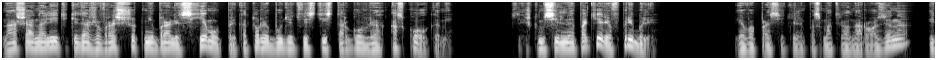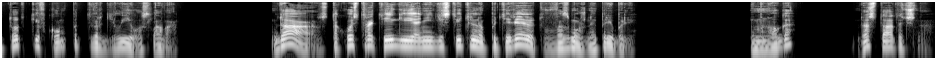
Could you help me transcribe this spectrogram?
Наши аналитики даже в расчет не брали схему, при которой будет вестись торговля осколками. Слишком сильная потеря в прибыли. Я вопросительно посмотрел на Розина, и тот кивком подтвердил его слова. Да, с такой стратегией они действительно потеряют в возможной прибыли. И много? Достаточно.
